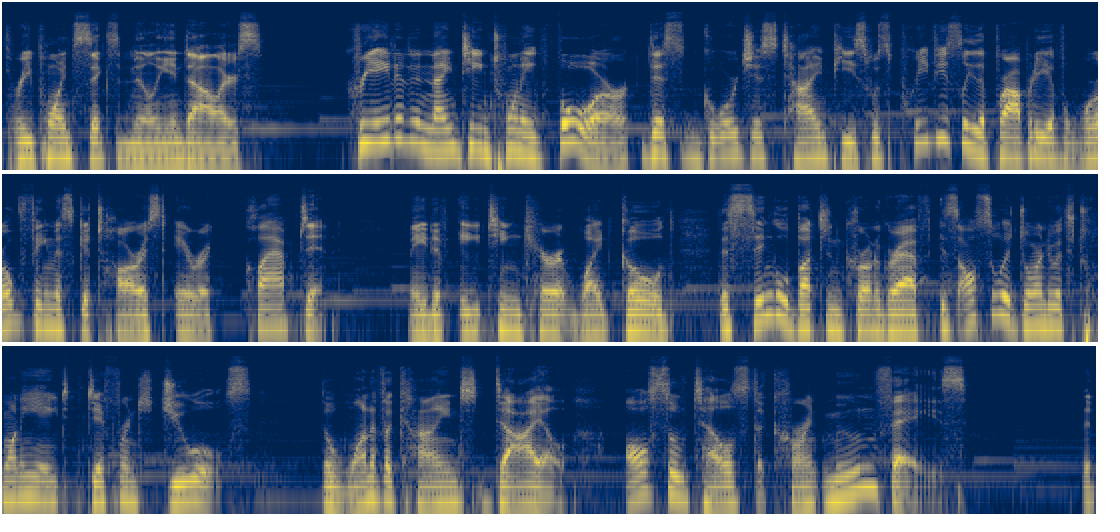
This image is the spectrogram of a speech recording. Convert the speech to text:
$3.6 million. Created in 1924, this gorgeous timepiece was previously the property of world-famous guitarist Eric Clapton. Made of 18 karat white gold, the single button chronograph is also adorned with 28 different jewels. The one-of-a-kind dial also tells the current moon phase. The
